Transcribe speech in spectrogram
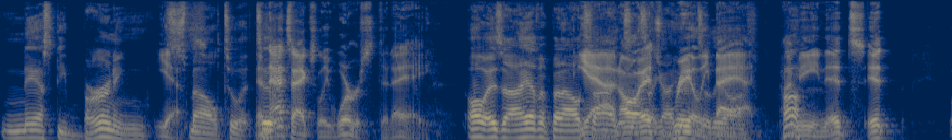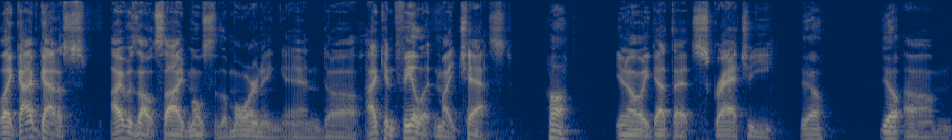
nasty burning yes. smell to it too. and that's actually worse today. Oh is it? I haven't been outside yeah no it's really bad. huh. i mean it's it like i've got a i was outside most of the morning and uh, i can feel it in my chest. Huh. You know you got that scratchy yeah Yep. Um,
